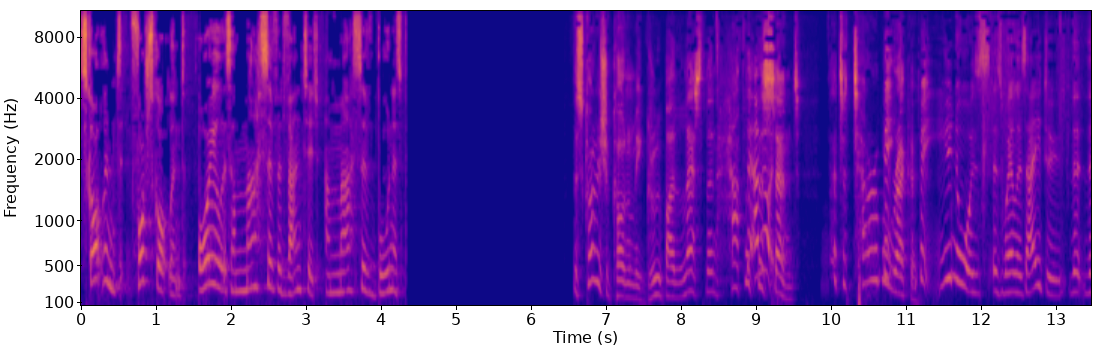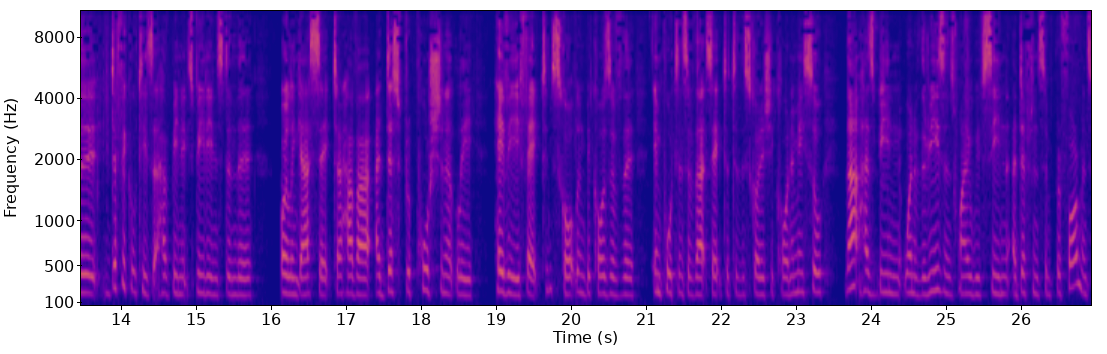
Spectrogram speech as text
Scotland, for Scotland, oil is a massive advantage, a massive bonus. The Scottish economy grew by less than half a percent. That's a terrible but, record. But you know as, as well as I do that the difficulties that have been experienced in the oil and gas sector have a, a disproportionately heavy effect in Scotland because of the importance of that sector to the Scottish economy. So that has been one of the reasons why we've seen a difference in performance.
